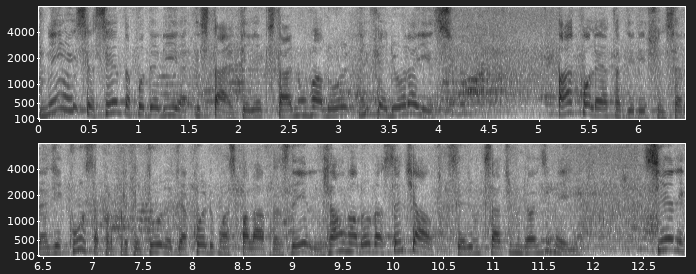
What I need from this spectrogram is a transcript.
nem 1,60 poderia estar, teria que estar num valor inferior a isso. A coleta de lixo em Sarandi custa para a prefeitura, de acordo com as palavras dele, já um valor bastante alto, que seriam de 7 milhões e meio. Se ele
